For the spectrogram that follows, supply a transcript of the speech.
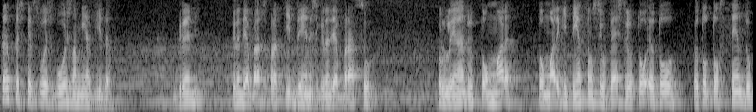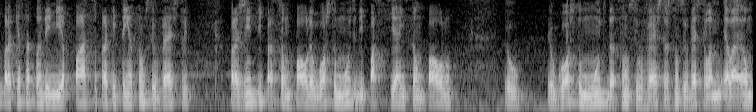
tantas pessoas boas na minha vida. Grande, grande abraço para ti, Denis. Grande abraço para o Leandro. Tomara, tomara que tenha São Silvestre. Eu tô, eu tô, eu tô torcendo para que essa pandemia passe, para que tenha São Silvestre, para a gente ir para São Paulo. Eu gosto muito de passear em São Paulo. Eu eu gosto muito da São Silvestre. A São Silvestre ela, ela é um,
